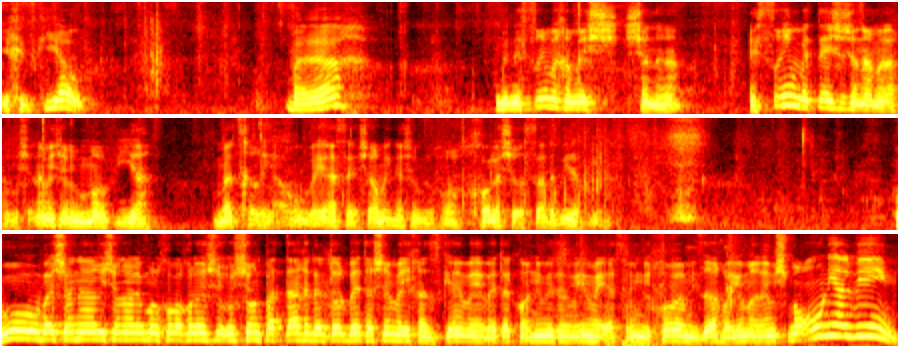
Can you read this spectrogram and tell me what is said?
יחזקיהו מלך בן 25 שנה 29 שנה מלך בירושלים, יש לנו מואביה בת זכריהו, ויעש הישר בעיני השם וכל אשר עשה דוד אביו. הוא בשנה הראשונה למולכו בחודש הראשון פתח את דלתות בית השם ויחזקם ויבט הכהנים ואת הלווים ויאספים לכו במזרח ויאמר להם שמעוני הלווים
